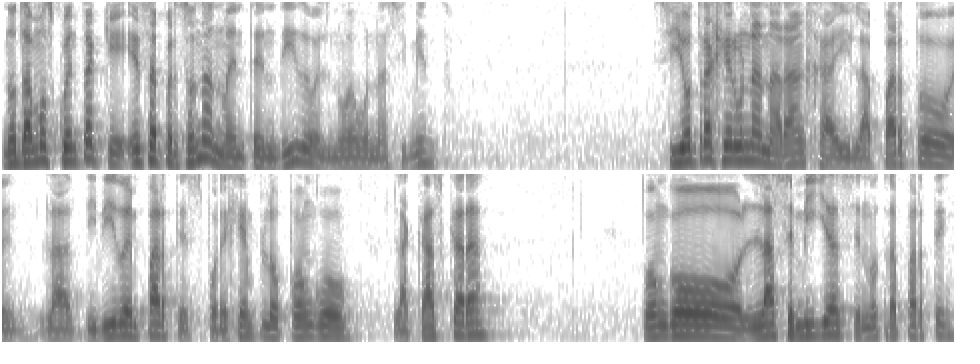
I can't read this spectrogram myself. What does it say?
nos damos cuenta que esa persona no ha entendido el nuevo nacimiento. Si yo trajera una naranja y la parto, la divido en partes, por ejemplo, pongo la cáscara, pongo las semillas en otra parte,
